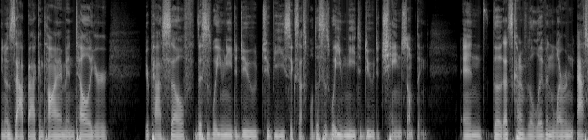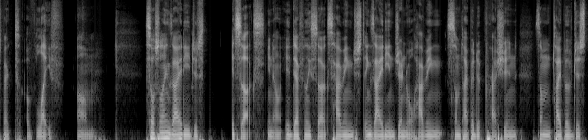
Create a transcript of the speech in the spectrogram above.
you know, zap back in time and tell your your past self, this is what you need to do to be successful. This is what you need to do to change something. And the that's kind of the live and learn aspect of life. Um, social anxiety just it sucks, you know. It definitely sucks having just anxiety in general, having some type of depression, some type of just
